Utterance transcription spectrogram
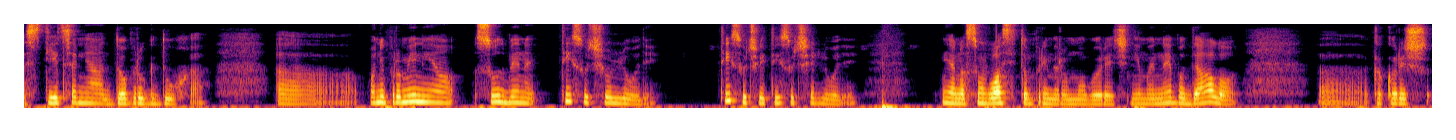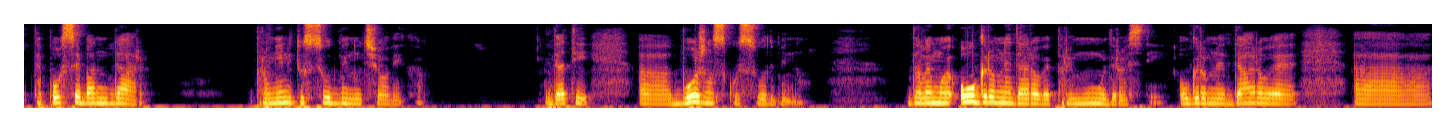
stjecanja dobrog duha. on je promijenio sudbine tisuću ljudi. Tisuće i tisuće ljudi. Ja na svom vlastitom primjeru mogu reći. Njemu je nebo dalo, kako reći, taj poseban dar. Promijeniti sudbinu čovjeka. Dati božansku sudbinu. Dale mu je ogromne darove premudrosti, ogromne darove a,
